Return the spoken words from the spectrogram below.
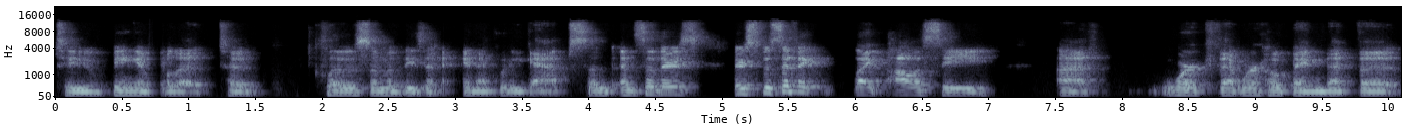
to being able to to close some of these inequity gaps and and so there's there's specific like policy uh, work that we're hoping that the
